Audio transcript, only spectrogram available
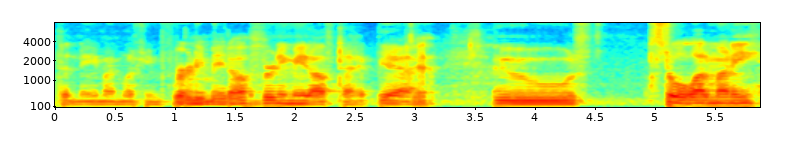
the name I'm looking for? Bernie Madoff. Bernie Madoff type, yeah. Yeah. Who stole a lot of money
